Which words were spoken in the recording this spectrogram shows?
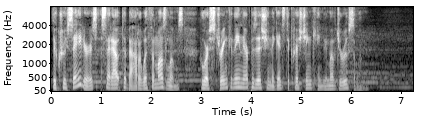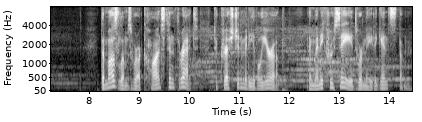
The Crusaders set out to battle with the Muslims, who are strengthening their position against the Christian kingdom of Jerusalem. The Muslims were a constant threat to Christian medieval Europe, and many crusades were made against them.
